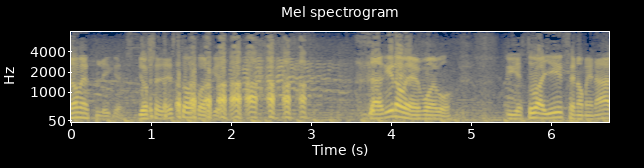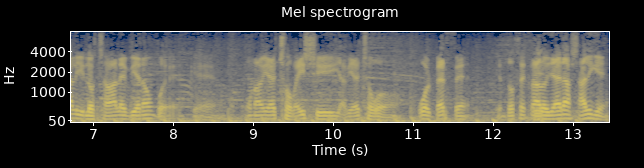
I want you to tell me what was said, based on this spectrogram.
No me expliques, yo sé de esto porque de aquí no me muevo. Y estuve allí fenomenal y los chavales vieron pues que uno había hecho Basic y había hecho WordPerfect. Y entonces, claro, Sí. ya eras alguien.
